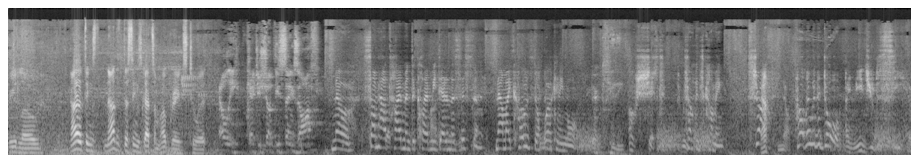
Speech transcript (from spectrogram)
Reload. Now that things now that this thing's got some upgrades to it. Ellie, can't you shut these things off? No, somehow Tiedemann declared me dead in the system. Now my codes don't work anymore. You're kidding. Oh shit. Something's coming. Struck! Yeah? No. Help me with the door. I need you to see him.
